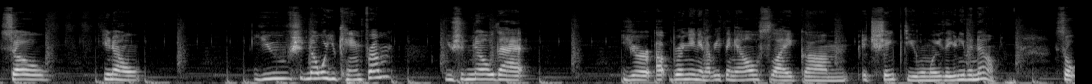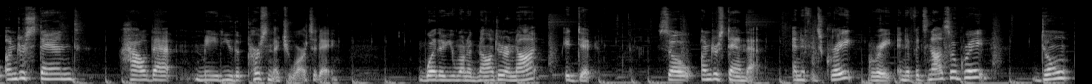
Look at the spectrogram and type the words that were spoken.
So, you know, you should know where you came from. You should know that your upbringing and everything else, like, um, it shaped you in ways that you didn't even know. So, understand how that made you the person that you are today. Whether you want to acknowledge it or not, it did. So understand that. And if it's great, great. And if it's not so great, don't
